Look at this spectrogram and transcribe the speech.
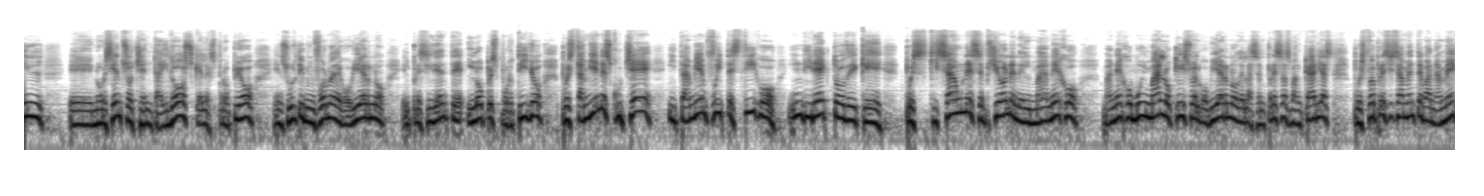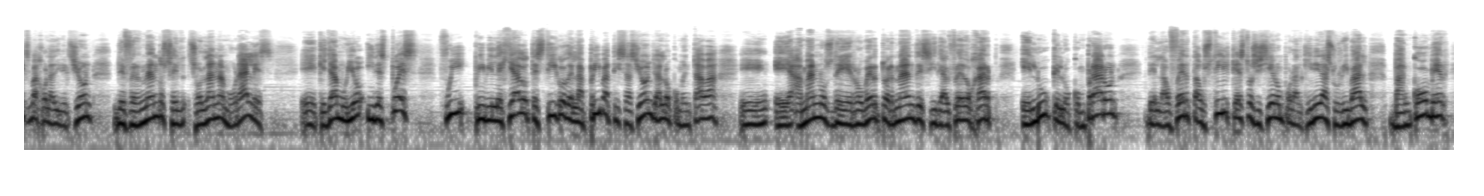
1982, que la expropió en su último informe de gobierno el presidente López Portillo, pues también escuché y también fui testigo indirecto de que pues quizá una excepción en el manejo, manejo muy malo que hizo el gobierno de las empresas bancarias, pues fue precisamente Banamex bajo la dirección de Fernando Solana Morales. Eh, que ya murió, y después fui privilegiado testigo de la privatización, ya lo comentaba, eh, eh, a manos de Roberto Hernández y de Alfredo Harp Elú, que lo compraron, de la oferta hostil que estos hicieron por adquirir a su rival Vancomer,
